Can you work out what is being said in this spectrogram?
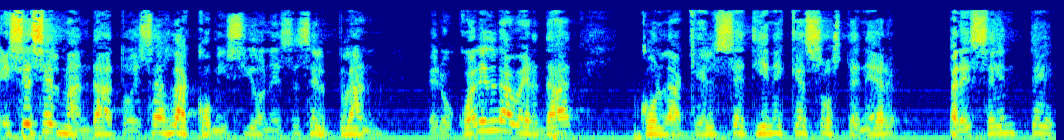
Ese es el mandato, esa es la comisión, ese es el plan. Pero ¿cuál es la verdad con la que él se tiene que sostener presente,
